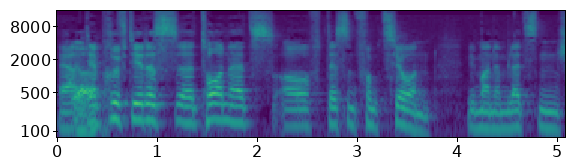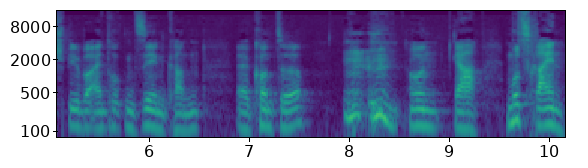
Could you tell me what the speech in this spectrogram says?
ja, Ja. Der prüft jedes äh, Tornetz auf dessen Funktion, wie man im letzten Spiel beeindruckend sehen kann, äh, konnte. Und ja, muss rein.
